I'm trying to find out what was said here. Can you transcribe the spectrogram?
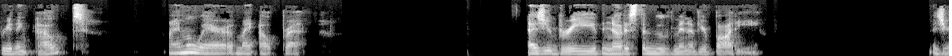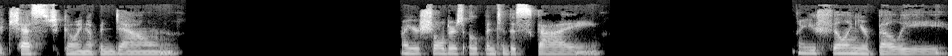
Breathing out, I am aware of my out breath. As you breathe, notice the movement of your body. Is your chest going up and down? Are your shoulders open to the sky? Are you filling your belly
